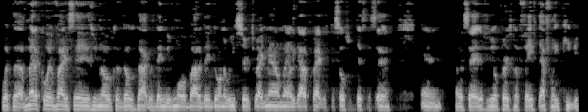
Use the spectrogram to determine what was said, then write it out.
what the medical advice is, you know, because those doctors, they need more about it. They're doing the research right now, man. We got to practice the social distancing and like I said, if you're a person of faith, definitely keep your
